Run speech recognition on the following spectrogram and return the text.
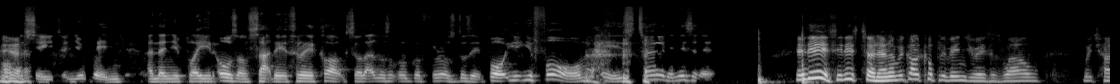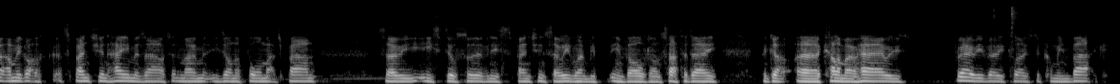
of the season. You win, and then you're playing us on Saturday at three o'clock. So that doesn't look good for us, does it? But your form is turning, isn't it? It is. It is turning, and we've got a couple of injuries as well. Which and we've got a suspension. Hamer's out at the moment. He's on a four-match ban, so he, he's still serving his suspension, so he won't be involved on Saturday. We've got uh, Callum O'Hare, who's very, very close to coming back.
